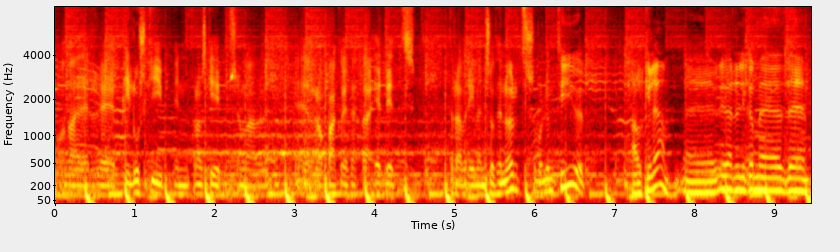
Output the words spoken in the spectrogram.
og það er eh, Piluski, hinn franski, sem er á bakvið þetta edit Travel Events of the Nerds, voljum 10. Algjörlega, uh, við verðum líka með uh,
